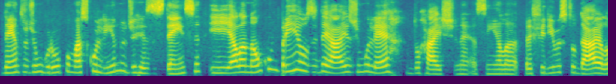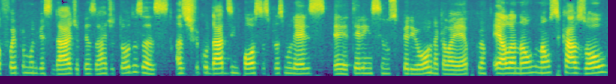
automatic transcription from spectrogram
dentro de um grupo masculino de resistência e ela não cumpria os ideais de mulher do Reich, né? Assim, ela preferiu estudar, ela foi para uma universidade, apesar de todas as, as dificuldades impostas para as mulheres é, terem ensino superior naquela época. Ela não, não se casou,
